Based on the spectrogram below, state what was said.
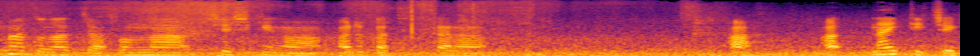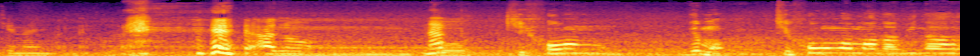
今となっちゃそんな知識があるかって言ったらああないって言っちゃいけないんだねこれ。あの基本でも基本は学びな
